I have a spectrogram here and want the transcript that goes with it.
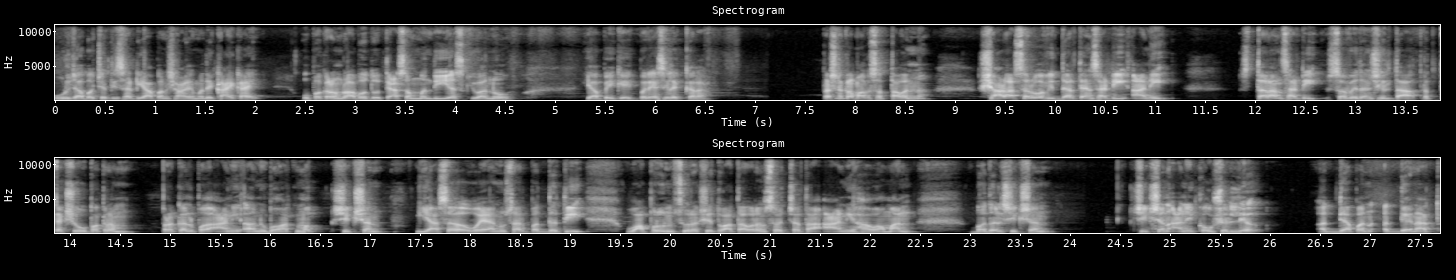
ऊर्जा बचतीसाठी आपण शाळेमध्ये काय काय उपक्रम राबवतो? त्यासंबंधी यस किंवा नो यापैकी एक पर्याय सिलेक्ट करा. प्रश्न क्रमांक सत्तावन्न शाळा सर्व विद्यार्थ्यांसाठी आणि स्तरांसाठी संवेदनशीलता प्रत्यक्ष उपक्रम प्रकल्प आणि अनुभवात्मक शिक्षण यासह वयानुसार पद्धती वापरून सुरक्षित वातावरण स्वच्छता आणि हवामान बदल शिक्षण शिक्षण आणि कौशल्य अध्यापन अध्ययनात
